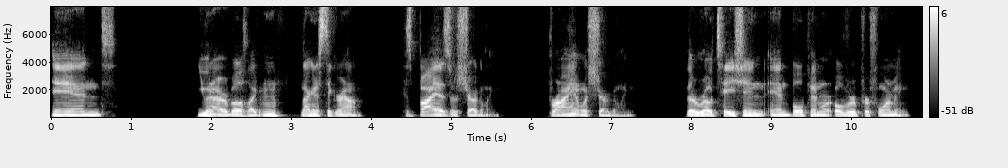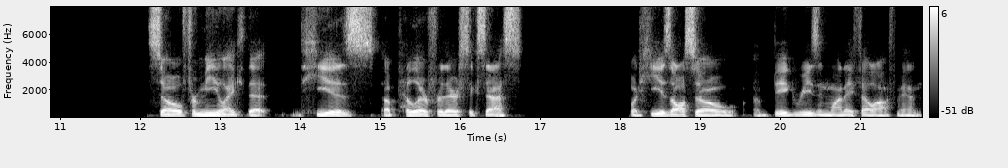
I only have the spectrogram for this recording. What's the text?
And you and I were both like, mm, not going to stick around because Baez was struggling, Bryant was struggling, their rotation and bullpen were overperforming. So for me, like that, he is a pillar for their success, but he is also a big reason why they fell off, man.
